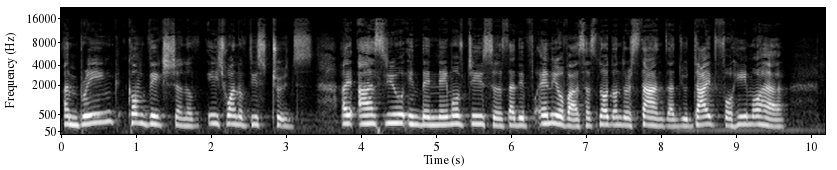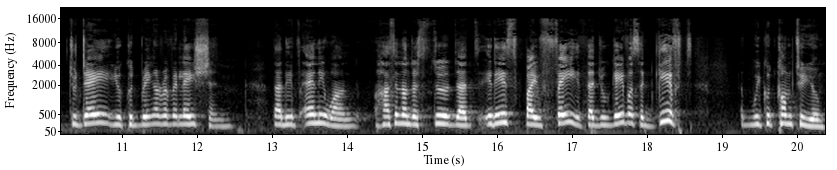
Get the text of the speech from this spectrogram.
and bring conviction of each one of these truths. I ask you in the name of Jesus that if any of us has not understand that you died for him or her, today you could bring a revelation that if anyone hasn't understood that it is by faith that you gave us a gift that we could come to you.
